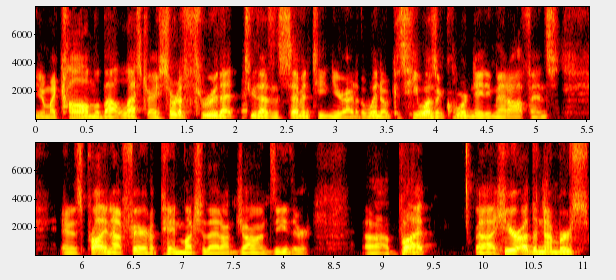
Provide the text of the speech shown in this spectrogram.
you know my column about Lester, I sort of threw that 2017 year out of the window because he wasn't coordinating that offense, and it's probably not fair to pin much of that on Johns either. Uh, but uh, here are the numbers.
